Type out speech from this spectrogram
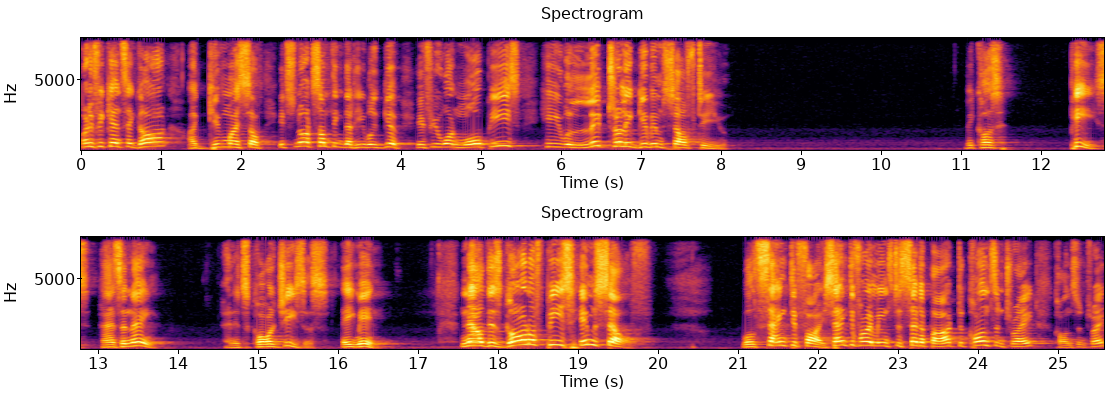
But if you can say God, I give myself. It's not something that he will give. If you want more peace, he will literally give himself to you. Because peace has a name and it's called Jesus. Amen. Now, this God of peace himself will sanctify. Sanctify means to set apart, to concentrate, concentrate,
